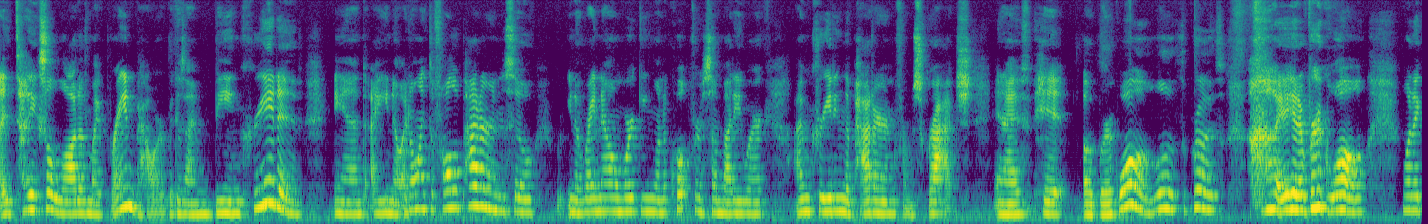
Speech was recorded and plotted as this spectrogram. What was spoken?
it takes a lot of my brain power because I'm being creative and I, you know, I don't like to follow patterns. So, you know, right now I'm working on a quilt for somebody where I'm creating the pattern from scratch and I've hit a brick wall. Oh, surprise. I hit a brick wall when it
